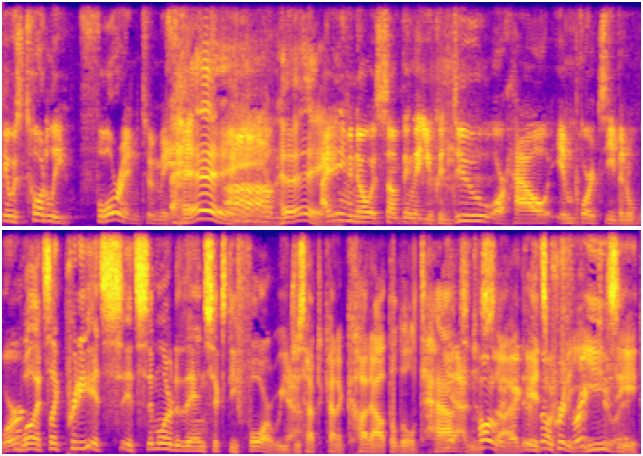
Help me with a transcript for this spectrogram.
it was totally foreign to me. hey Um, hey I didn't even know it was something that you could do or how imports even work. well, it's like pretty. It's it's similar to the N64. We Yeah. just have to kind of cut out the little tabs Yeah, totally, inside. like, it's no pretty trick to easy. it.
